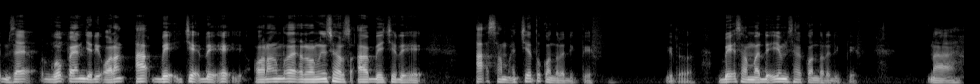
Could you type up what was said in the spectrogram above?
misalnya gue pengen jadi orang A B C D E orang orang Indonesia harus A B C D E A sama C itu kontradiktif gitu loh. B sama D nya misalnya kontradiktif. Nah,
